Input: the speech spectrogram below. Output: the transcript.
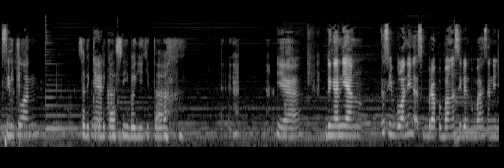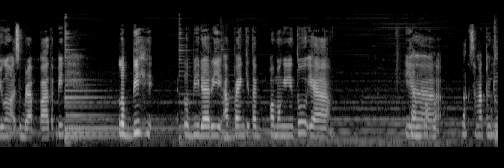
Sedikit. Kesimpulan. Sedikit Ya. edukasi bagi kita. Ya dengan yang kesimpulannya nggak seberapa banget sih dan pembahasannya juga nggak seberapa. Tapi lebih lebih dari apa yang kita omongin itu ya ya Nyantol. sangat penting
